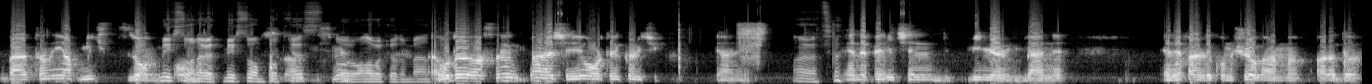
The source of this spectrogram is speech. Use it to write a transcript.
Bertan'ın yap Mixed Zone. Mix Zone evet. Mix Zone podcast. Doğru ona bakıyordum ben. O da aslında her şeyi ortaya karışık. Yani Evet. NFL için bilmiyorum yani NFL'de konuşuyorlar mı arada?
